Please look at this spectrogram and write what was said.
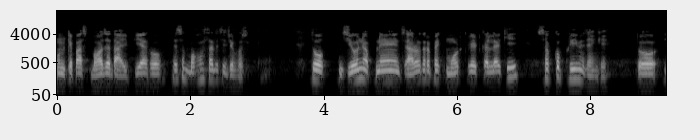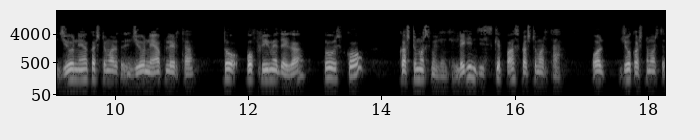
उनके पास बहुत ज़्यादा आईपीआर हो, ऐसे बहुत सारी चीज़ें हो सकती है। तो जियो ने अपने चारों तरफ़ एक मोड क्रिएट कर लिया कि सबको फ्री में देंगे। तो जियो नया कस्टमर जियो नया प्लेयर था तो वो फ्री में देगा तो उसको कस्टमर्स मिलेंगे। लेकिन जिसके पास कस्टमर था और जो कस्टमर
